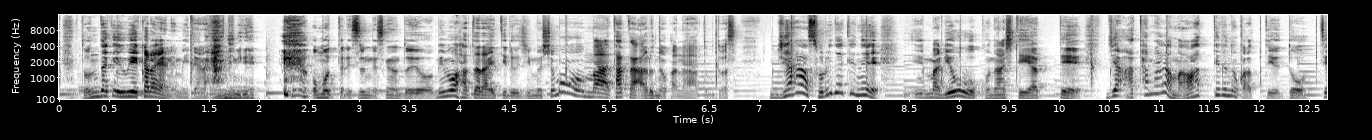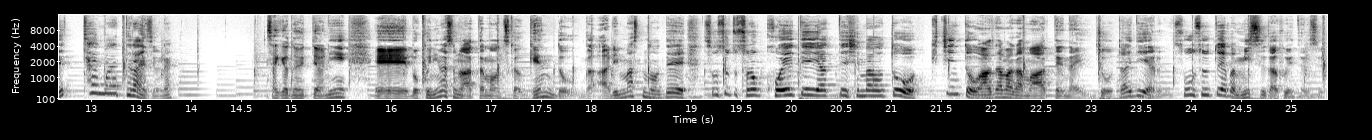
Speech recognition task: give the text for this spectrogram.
どんだけ上からやねんみたいな感じにね 思ったりするんですけど土曜日も働いてる事務所もまあ多々あるのかなと思ってます。じゃあそれだけね、まあ、量をこなしてやってじゃあ頭が回ってるのかっていうと絶対回ってないですよね。先ほど言ったように、えー、僕にはその頭を使う限度がありますのでそうするとその超えてやってしまうときちんと頭が回ってない状態でやる。そうするとやっぱミスが増えたりする。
